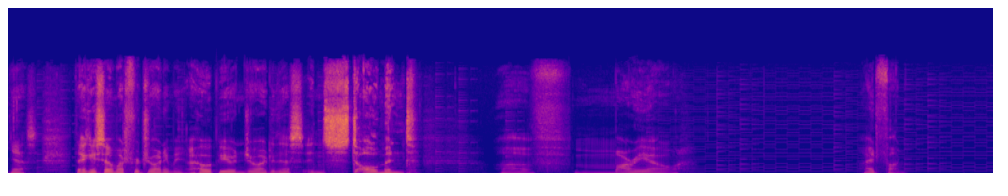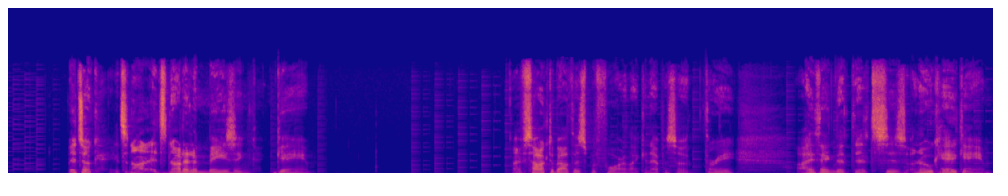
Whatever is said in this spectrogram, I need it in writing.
yes. Thank you so much for joining me. I hope you enjoyed this installment of Mario. I had fun. It's okay. It's not it's not an amazing game. I've talked about this before like in episode 3. I think that this is an okay game,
